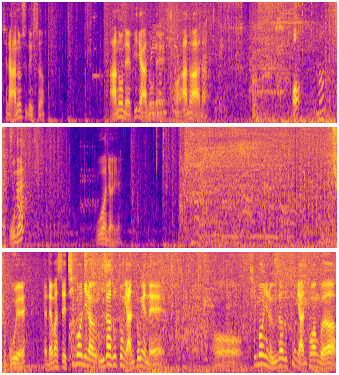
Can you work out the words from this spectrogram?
쟤네 안올 수도 있어 안 오네 삘이 안 오네 어, 안 와 안와 activated. 어? 오네? 뭐하냐 얘 뭐해? 야, 내가 봤을 때 팀원이랑 의사소통이 안 통했네. 어, 어. 팀원이랑 의사소통이 안 통한 거야.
